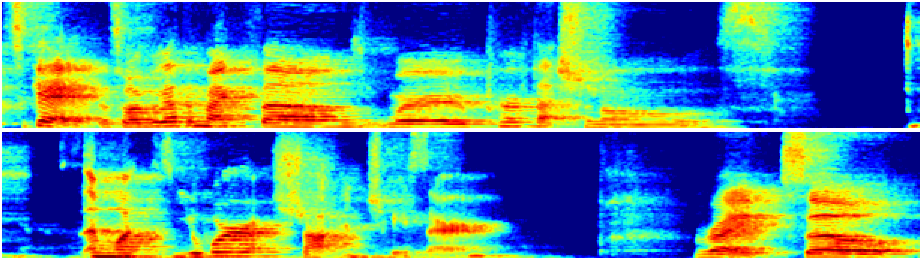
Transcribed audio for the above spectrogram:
It's okay. That's why we got the microphones. We're professionals. And what's your shot and chaser? Right. So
